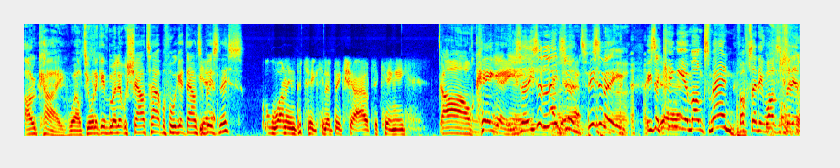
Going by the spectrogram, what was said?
Okay, well, do you want to give them a little shout out before we get down to Yeah. business? One in particular, big shout out to Kingy. Oh, Kingy. He's a, he's a legend, isn't he? He's a Yeah. kingy amongst men. If I've said it once, I've said it a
